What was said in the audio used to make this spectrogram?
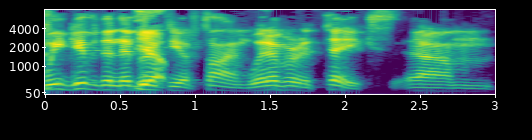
we give the liberty of time, whatever it takes, um,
